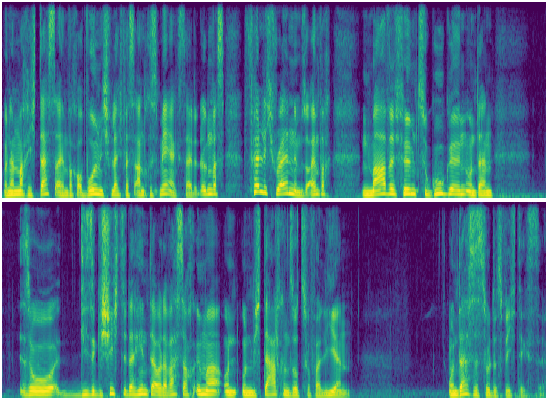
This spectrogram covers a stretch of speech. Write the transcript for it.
Und dann mache ich das einfach, obwohl mich vielleicht was anderes mehr excited. Irgendwas völlig random, so einfach einen Marvel-Film zu googeln und dann so diese Geschichte dahinter oder was auch immer und, und mich darin so zu verlieren. Und das ist so das Wichtigste.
